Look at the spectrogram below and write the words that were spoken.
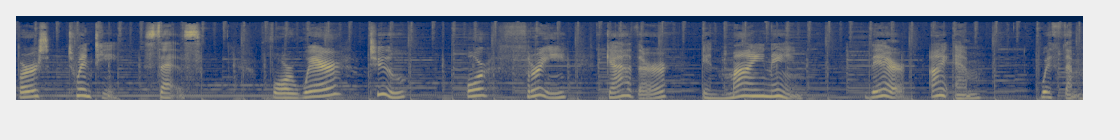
verse 20 says, For where two or three gather in my name, there I am with them.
